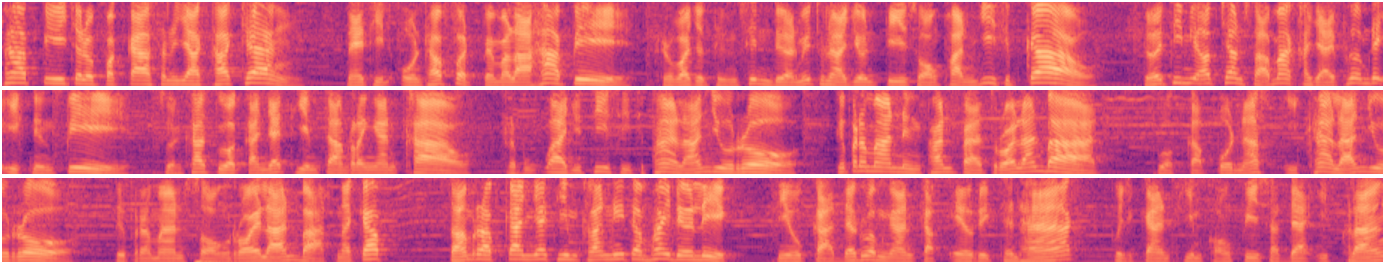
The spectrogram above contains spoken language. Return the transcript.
25 ปีจะหลดประกาศสัญญาค้าแข้งในถิ่นโอนทัฟเฟิร์ดเป็นเวลา 5 ปี หรือว่าจนถึงสิ้นเดือนมิถุนายนปี 2029 โดยที่มีออปชั่นสามารถขยายเพิ่มได้อีก 1 ปี ส่วนค่าตัวการย้ายทีมตามรายงานข่าว ระบุว่าอยู่ที่ 45 ล้านยูโร หรือประมาณ 1,800 ล้านบาท บวกกับโบนัสอีก 5 ล้านยูโร หรือประมาณ 200 ล้านบาทนะครับสำหรับการย้ายทีมครั้งนี้ทำให้เดลิก มีโอกาสได้ร่วมงานกับเอริกเทนฮากผู้จัดการทีมของปีศาจแดงอีกครั้ง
